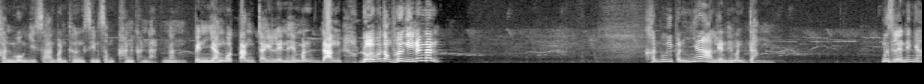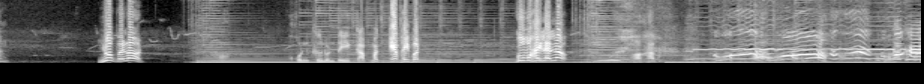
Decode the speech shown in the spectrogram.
คันวงอีสานบันเทิงศิลป์สำคัญขนาดนั้น เป็นยังว่าตั้งใจเล่นให้มันดัง โดยว่าต้องพึ่งอีกนั่งนั้นคันว่ามีปัญญาเล่นให้มันดังมึงสิเล่นให้ยังยกไปโลด ขนเครื่องดนตรีกลับมาเก็บให้เบิดกูไม่ให้เล่นแล้ว พ่อครับ พ่อครูพ่อครูคะ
